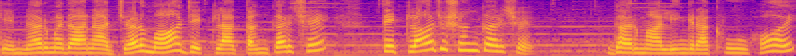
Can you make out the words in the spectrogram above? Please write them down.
કે નર્મદાના જળમાં જેટલા કંકર છે તેટલા જ શંકર છે. ઘરમાં લિંગ રાખવું હોય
